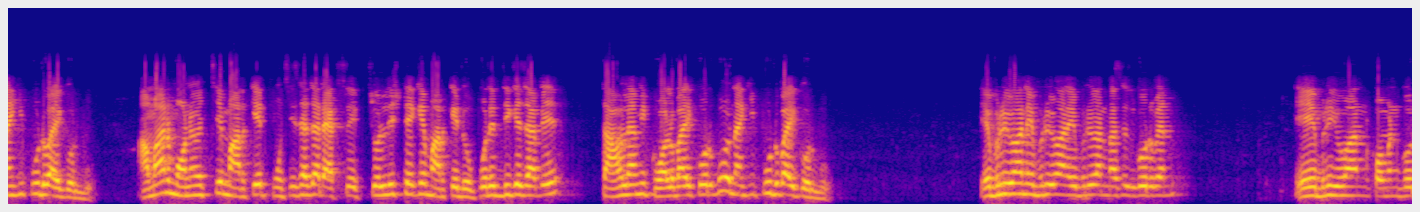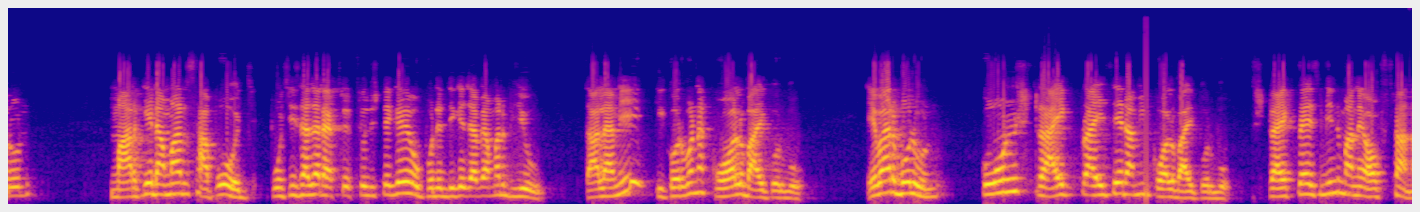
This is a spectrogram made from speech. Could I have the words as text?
নাকি পুট বাই করব? আমার মনে হচ্ছে মার্কেট পঁচিশ হাজার একশো একচল্লিশ থেকে মার্কেট ওপরের দিকে যাবে। তাহলে আমি কল বাই করব নাকি পুট বাই করব? এভরিওয়ান এভরিওয়ান এভরিওয়ান মেসেজ করবেন। এভরিওয়ান কমেন্ট করুন। মার্কেট আমার সাপোজ পঁচিশ হাজার একশো একচল্লিশ থেকে উপরের দিকে যাবে আমার ভিউ তাহলে আমি কি করব না? কল বাই করব। এবার বলুন, কোন স্ট্রাইক প্রাইসের আমি কল বাই করব? স্ট্রাইক প্রাইস মিন মানে অপশান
